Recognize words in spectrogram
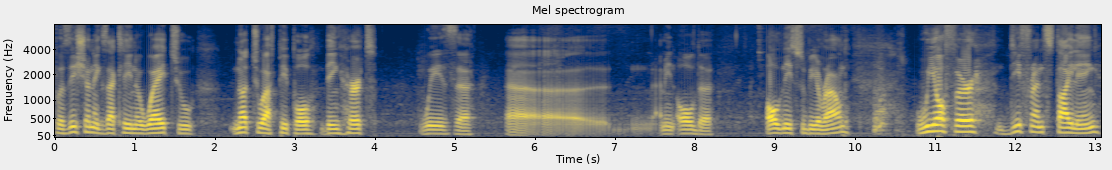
positioned exactly in a way to not to have people being hurt with, uh, I mean, all the all needs to be around. We offer different styling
